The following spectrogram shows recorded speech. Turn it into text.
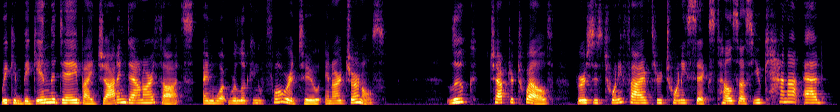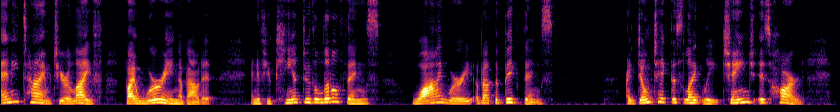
we can begin the day by jotting down our thoughts and what we're looking forward to in our journals. Luke chapter 12, verses 25 through 26 tells us you cannot add any time to your life by worrying about it. And if you can't do the little things, why worry about the big things? I don't take this lightly. Change is hard,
